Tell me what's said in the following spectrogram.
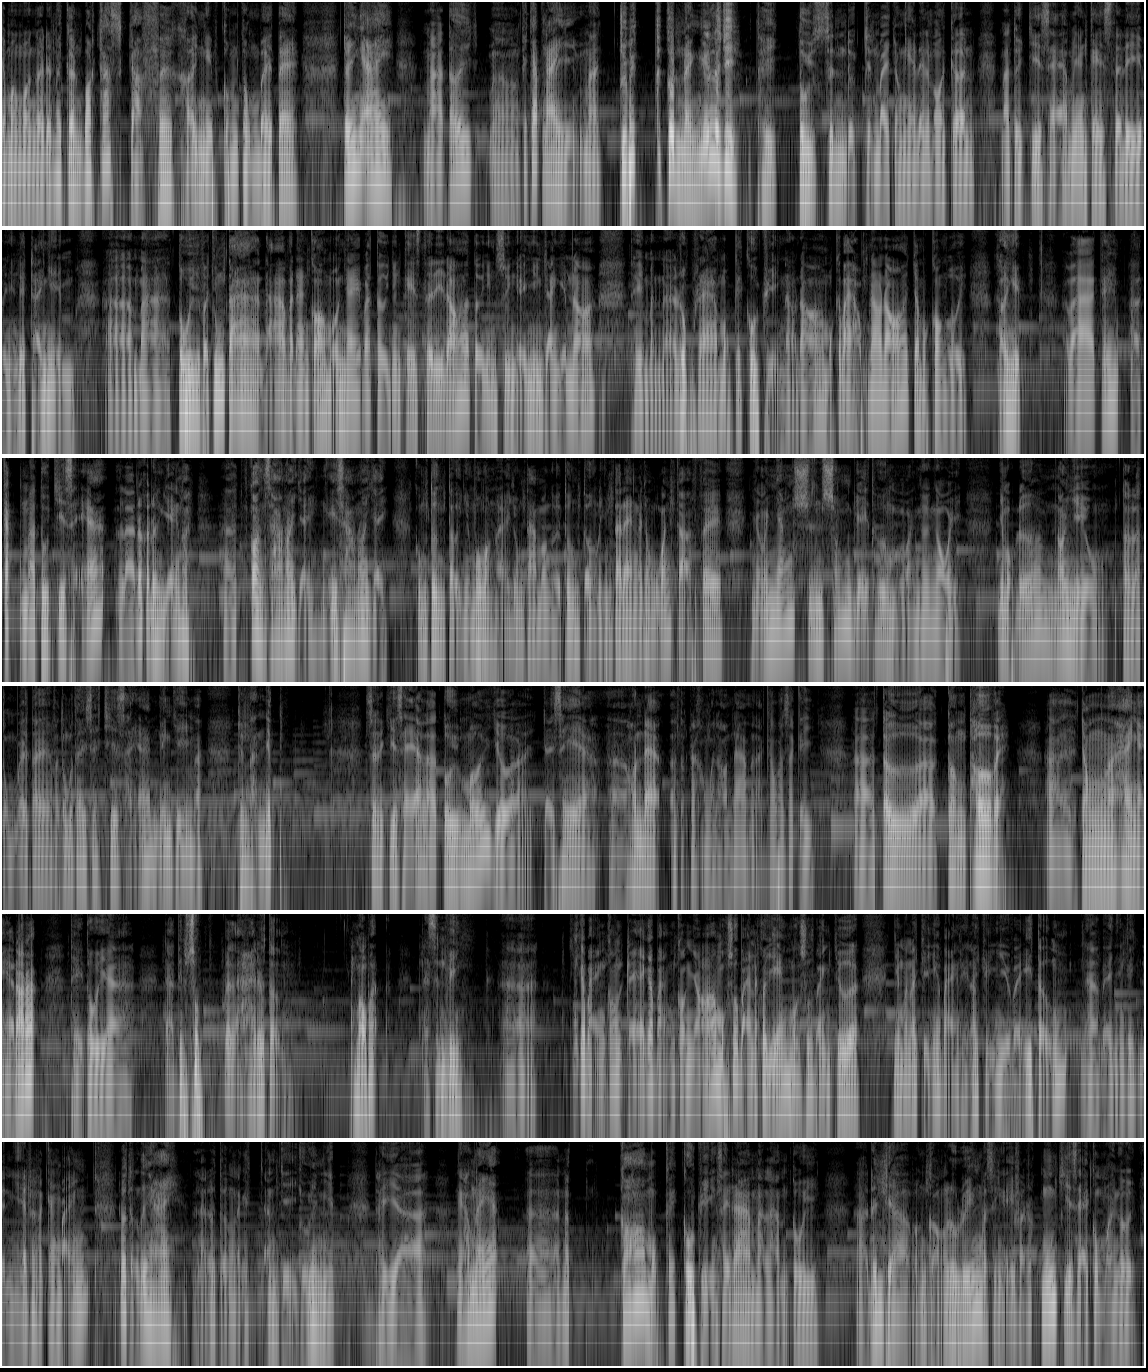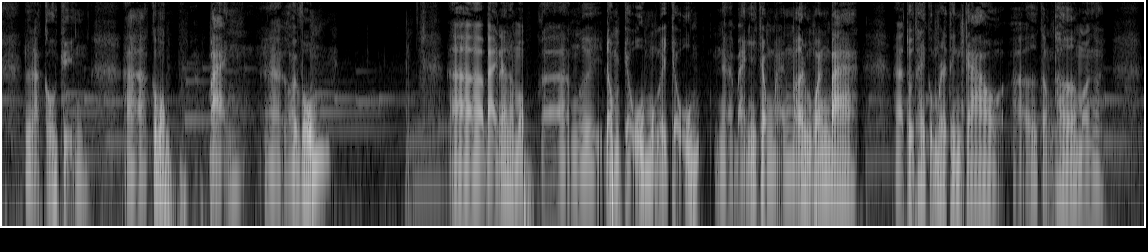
chào mừng mọi người đến với kênh podcast Cà phê khởi nghiệp cùng Tùng BT. Cho những ai mà tới uh, cái chap này mà chưa biết cái kênh này nghĩa là gì thì tôi xin được trình bày cho nghe. Đây là một cái kênh mà tôi chia sẻ những case study và những cái trải nghiệm uh, mà tôi và chúng ta đã và đang có mỗi ngày. Và từ những case study đó từ những suy nghĩ những trải nghiệm đó thì mình uh, rút ra một cái câu chuyện nào đó một cái bài học nào đó cho một con người khởi nghiệp và cái à, cách mà tôi chia sẻ là rất là đơn giản thôi. À, có làm sao nói vậy nghĩ sao nói vậy cũng tương tự như mối quan hệ chúng ta mọi người tưởng tượng là chúng ta đang ở trong một quán cà phê nhỏ nhắn xinh xắn dễ thương mà mọi người ngồi như một đứa nói nhiều. Tên là Tùng BT và Tùng BT sẽ chia sẻ những gì mà chân thành nhất. Xin được chia sẻ là tôi mới vừa chạy xe uh, Honda. À, thật ra không phải là Honda mà là Kawasaki. Uh, từ uh, Cần Thơ về à, trong hai ngày ở đó đó thì tôi à, đã tiếp xúc với lại hai đối tượng. Một á là sinh viên. À, các bạn còn trẻ các bạn còn nhỏ một số bạn nó có dự án một số bạn chưa. Nhưng mà nói chuyện với các bạn thì nói chuyện nhiều về ý tưởng à, về những cái định nghĩa rất là căn bản. Đối tượng thứ hai là đối tượng là các anh chị chủ doanh nghiệp. Thì à, ngày hôm nay á à, nó có một cái câu chuyện xảy ra mà làm tôi à, đến giờ vẫn còn lưu luyến và suy nghĩ và rất muốn chia sẻ cùng mọi người. Đó là câu chuyện à, có một bạn à, gọi vốn. À, bạn đó là một à, người đồng chủ một người chủ. À, bạn với chồng bạn mở một quán bar. À, tôi thấy cũng rating cao ở cần thơ mọi người.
